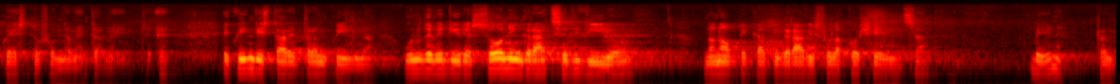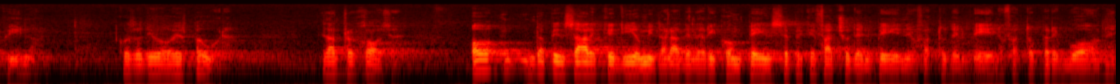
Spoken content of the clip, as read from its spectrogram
questo fondamentalmente. Eh? E quindi stare tranquilla. Uno deve dire sono in grazia di Dio, non ho peccati gravi sulla coscienza. Bene, tranquillo. Cosa devo aver paura? L'altra cosa, ho da pensare che Dio mi darà delle ricompense perché faccio del bene, ho fatto del bene, ho fatto opere buone,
